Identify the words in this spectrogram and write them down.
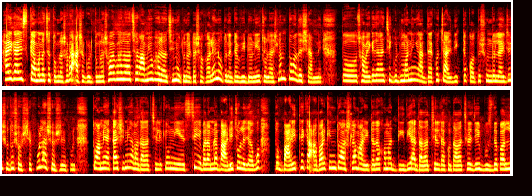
হাই গাইস কেমন আছো তোমরা সবাই? আশা করি তোমরা সবাই ভালো আছো আর আমিও ভালো আছি। নতুন একটা সকালে নতুন একটা ভিডিও নিয়ে চলে আসলাম তোমাদের সামনে। তো সবাইকে জানাচ্ছি গুড মর্নিং আর দেখো চারিদিকটা কত সুন্দর লাগছে, শুধু সর্ষে ফুল আর সর্ষে ফুল। তো আমি একা আসিনি, আমার দাদার ছেলেকেও নিয়ে এসেছি, এবার আমরা বাড়ি চলে যাব। তো বাড়ি থেকে আবার কিন্তু আসলাম আর এটা দেখো আমার দিদি আর দাদার ছেলে। দেখো দাদার ছেলে যেই বুঝতে পারল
